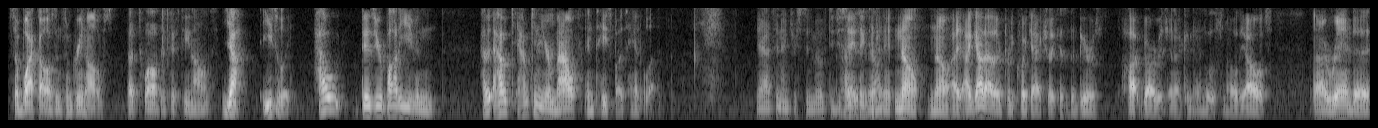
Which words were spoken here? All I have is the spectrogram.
some black olives and some green olives. about twelve to fifteen olives. Yeah, easily. How does your body even? How how how can your mouth and taste buds handle that? Yeah, it's an interesting move. Did you say anything to him? No, no. I, I got out of there pretty quick actually because the beer was hot garbage and I couldn't handle the smell of the olives. And I ran to,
